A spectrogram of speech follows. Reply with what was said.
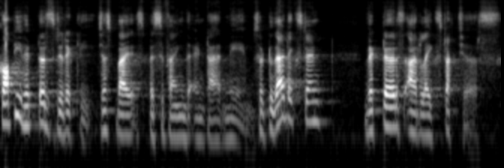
copy vectors directly just by specifying the entire name. So to that extent vectors are like structures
